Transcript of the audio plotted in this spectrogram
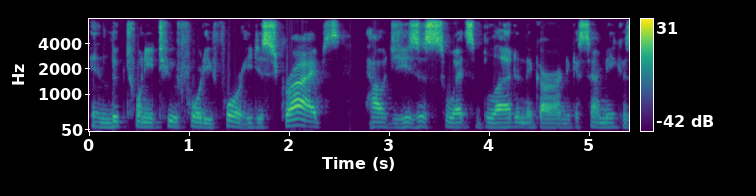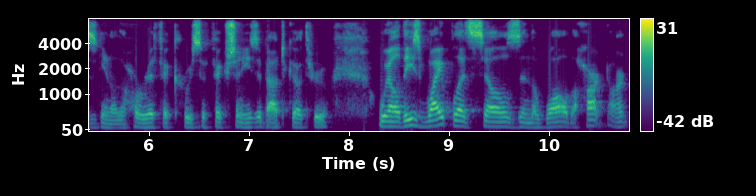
in Luke 22 44, he describes how Jesus sweats blood in the Garden of Gethsemane because, you know, the horrific crucifixion he's about to go through. Well, these white blood cells in the wall of the heart aren't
